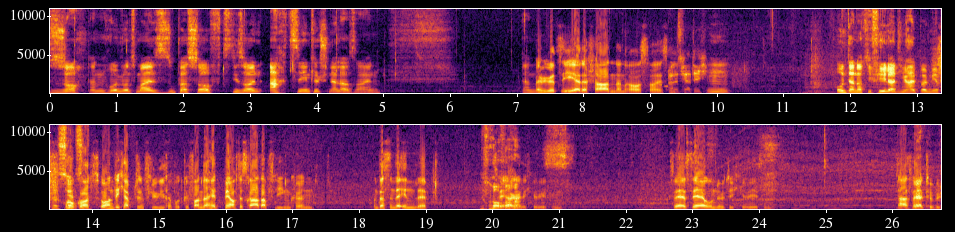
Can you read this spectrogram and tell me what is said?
So, dann holen wir uns mal Super Soft. Die sollen 8 Zehntel schneller sein. Dann Bei mir wird es eh eher der Schaden dann rausreißen. Alles fertig. Mhm. Und dann noch die Fehler, die halt bei mir passieren. Oh Gott, und ich habe den Flügel kaputt gefahren. Da hätte mir auch das Rad abfliegen können. Und das in der Inlap. Das wäre ärgerlich gewesen. Das wäre sehr unnötig gewesen. Das wäre halt typisch.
